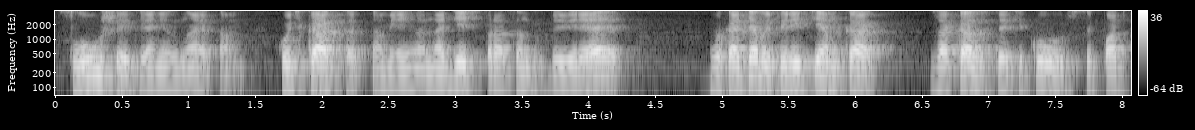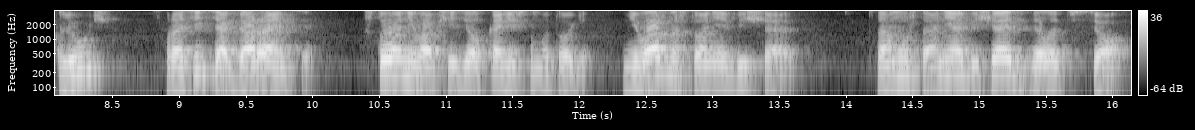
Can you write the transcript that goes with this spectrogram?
слушает, я не знаю, там, хоть как-то, там, я не знаю, на 10% доверяет, вы хотя бы перед тем, как заказывать эти курсы под ключ, Спросите о гарантии, что они вообще делают в конечном итоге. Неважно, что они обещают, потому что они обещают сделать все.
